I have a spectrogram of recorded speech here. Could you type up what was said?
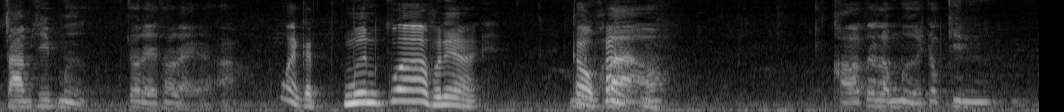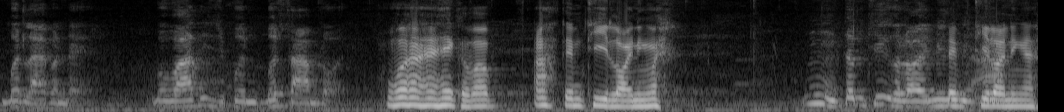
30มื้อเจ้าได้เท่าไหร่อะมันก็หมื่นกว่าพุ่นเนี่ยหมื่ว่อ9,000เขาแต่ละมื้อเจ้ากินเบิดหลายปานใดบ่ว่าที่สิเพิ่นเบิด300ว่าให้ก็ว่าอะเต็มที่ร้อยหนึงไหมอืมเต็มที่ก็ร้อยหนึงเต็มที่ร้อยหนึงอะ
